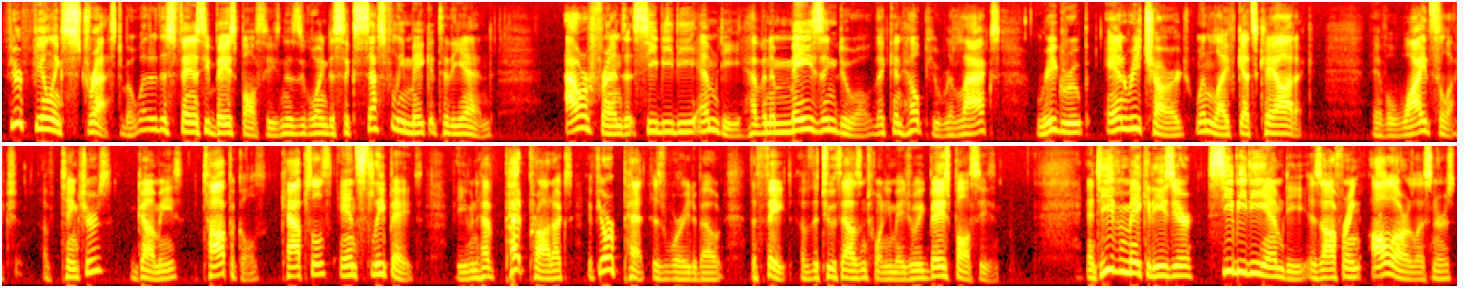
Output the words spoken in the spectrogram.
If you're feeling stressed about whether this fantasy baseball season is going to successfully make it to the end, our friends at CBDMD have an amazing duo that can help you relax, regroup, and recharge when life gets chaotic. They have a wide selection of tinctures, gummies, topicals, capsules, and sleep aids. They even have pet products if your pet is worried about the fate of the 2020 Major League Baseball season. And to even make it easier, CBDMD is offering all our listeners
